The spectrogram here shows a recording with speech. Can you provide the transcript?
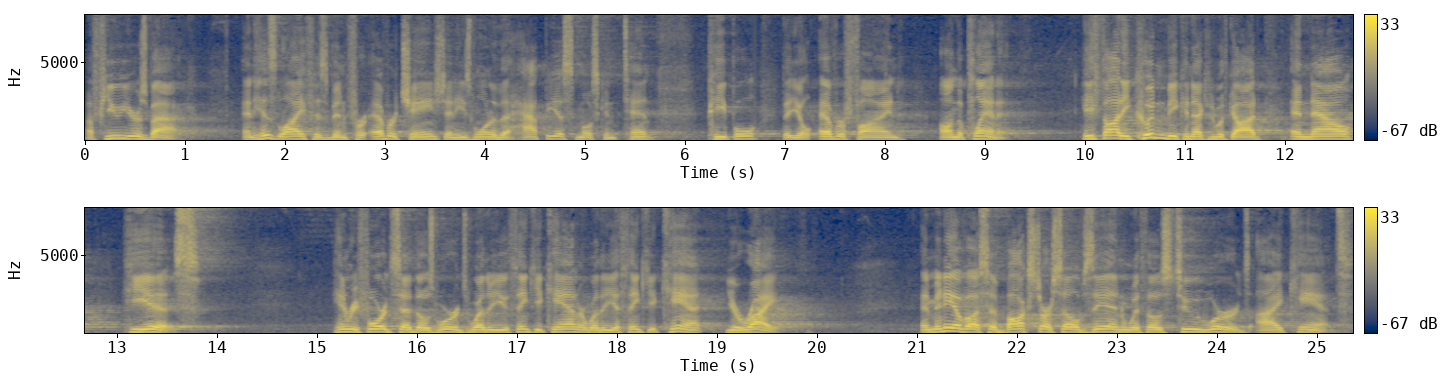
a few years back, and his life has been forever changed, and he's one of the happiest, most content people that you'll ever find on the planet. He thought he couldn't be connected with God, and now he is. Henry Ford said those words whether you think you can or whether you think you can't, you're right. And many of us have boxed ourselves in with those two words I can't.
